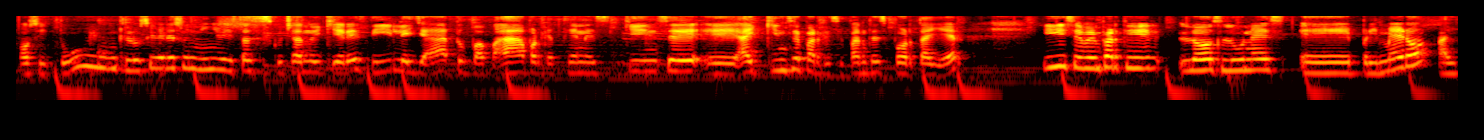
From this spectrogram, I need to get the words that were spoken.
o si tú inclusive eres un niño y estás escuchando y quieres, dile ya a tu papá porque tienes 15, eh, hay 15 participantes por taller. Y se va a impartir los lunes eh, primero, ay,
